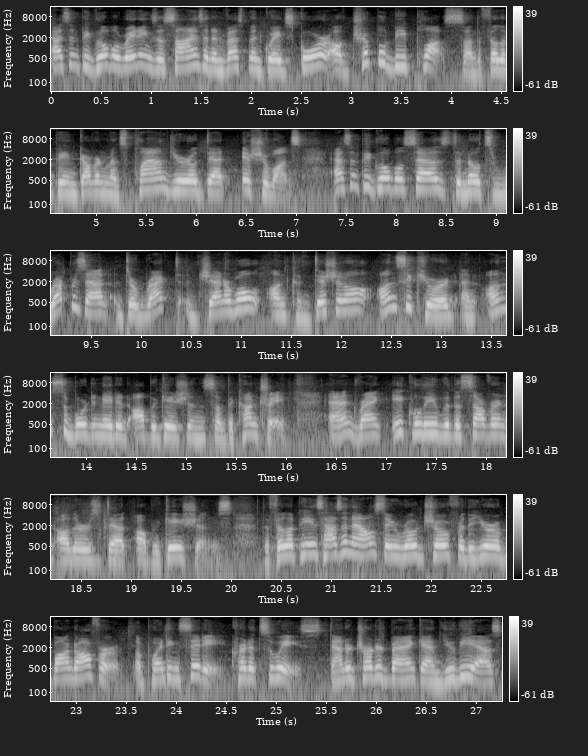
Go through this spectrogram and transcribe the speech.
S&P Global Ratings assigns an investment grade score of triple B plus on the Philippine government's planned euro debt issuance. S&P Global says the notes represent direct, general, unconditional, unsecured, and unsubordinated obligations of the country and rank equally with the sovereign others' debt obligations. The Philippines has announced a roadshow for the euro bond offer, appointing Citi, Credit Suisse, Standard Chartered Bank, and UBS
